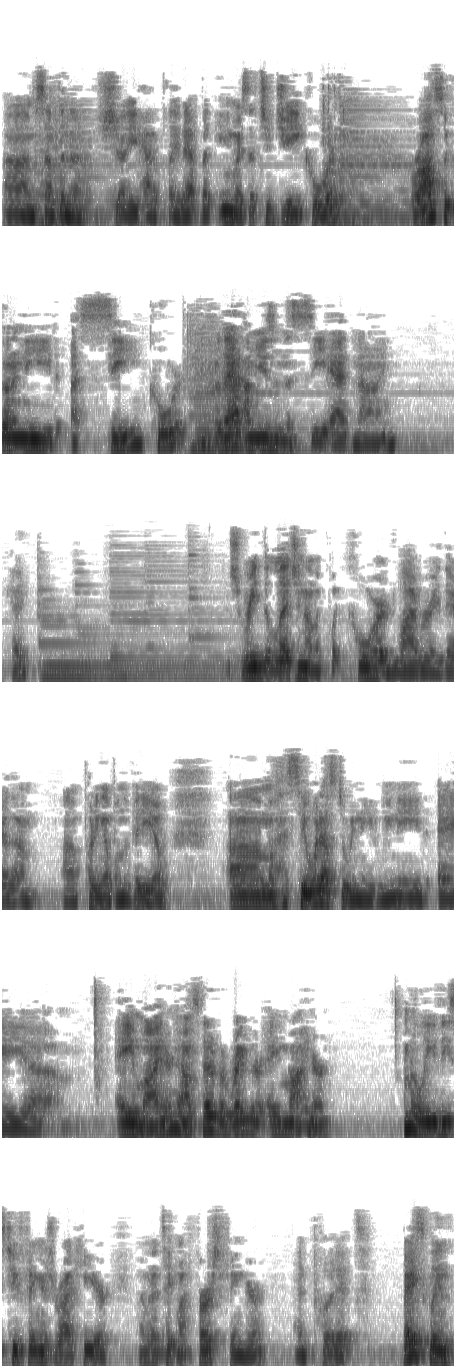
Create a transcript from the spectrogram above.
um, something to show you how to play that. But anyways, that's a G chord. We're also going to need a C chord. And for that, I'm using the C add 9. Okay. Just read the legend on the quick chord library there that I'm uh, putting up on the video. Um, let's see, what else do we need? We need a um, A minor. Now, instead of a regular A minor, I'm going to leave these two fingers right here. I'm going to take my first finger and put it basically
